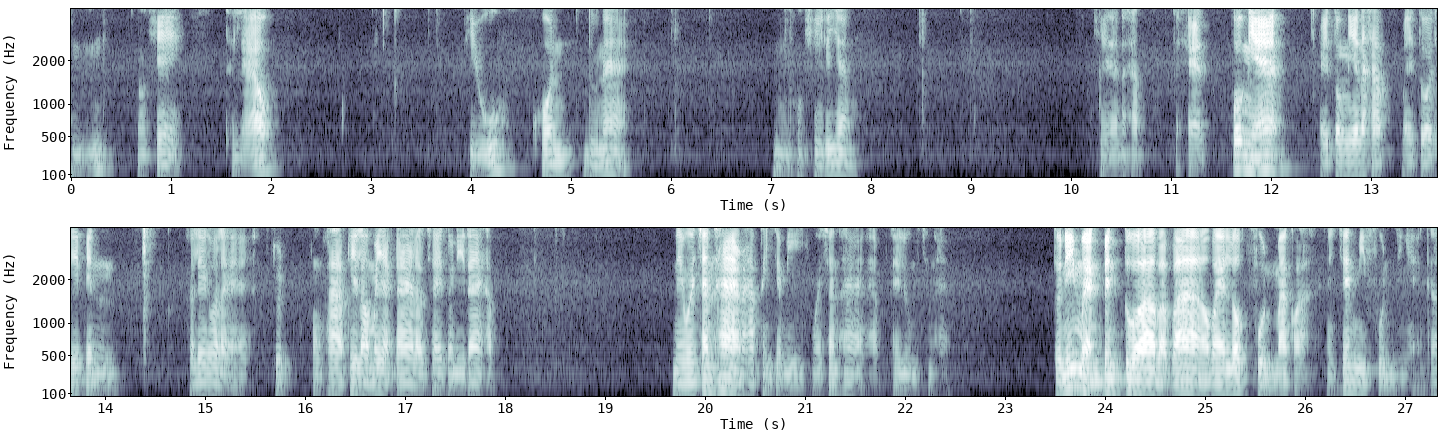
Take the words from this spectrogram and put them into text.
อืมโอเคเสร็จแล้ว ผิวคนดูหน้าอืมโอเคหรือยังโอเคแล้วนะครับ แต่พวกเนี้ยไอ้ตรงเนี้ยนะครับไอ้ตัวที่เป็นเขาเรียกว่าอะไรจุดของภาพที่เราไม่อยากได้เราใช้ตัวนี้ได้ครับ ในเวอร์ชัน5นะครับ ถึงจะมีเวอร์ชัน5นะครับในรูมเวอร์ชัน5ตัวนี้เหมือนเป็นตัวแบบว่าเอาไว้ลบฝุ่นมากกว่า อย่างเช่นมีฝุ่นอย่างเงี้ยก็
